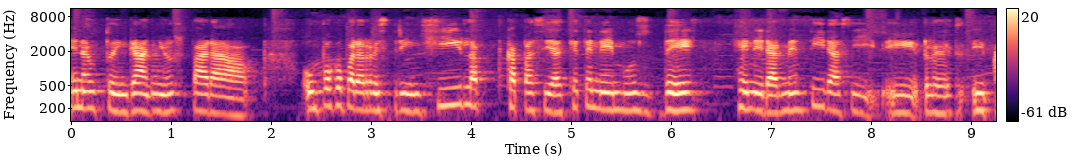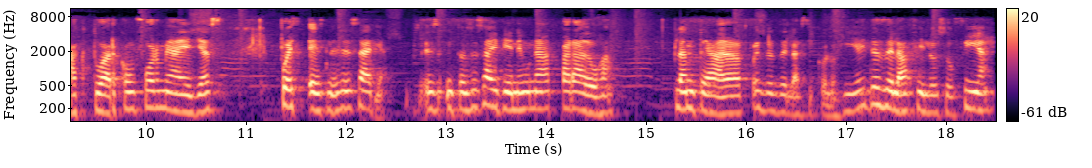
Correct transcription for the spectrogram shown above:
en autoengaños, para un poco para restringir la capacidad que tenemos de generar mentiras y, actuar conforme a ellas, pues es necesaria. entonces ahí viene una paradoja planteada pues desde la psicología y desde la filosofía,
